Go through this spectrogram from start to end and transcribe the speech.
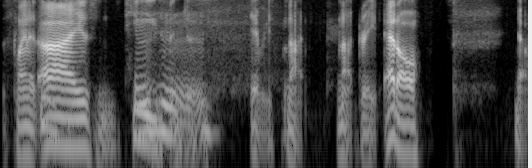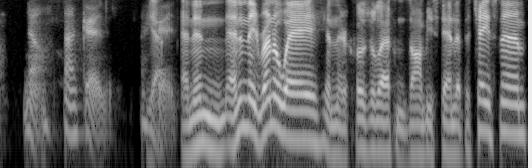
the slanted Mhm. eyes and teeth and Mhm. just every not not great at all. No, no, it's not good. Not yeah, good. and then and then they run away and their clothes are left and zombies stand up to chase them.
